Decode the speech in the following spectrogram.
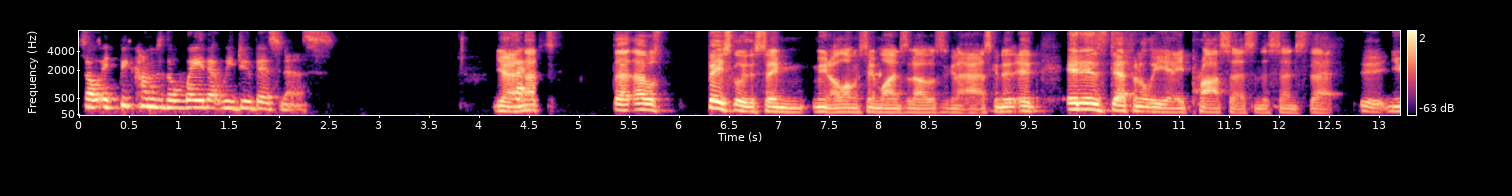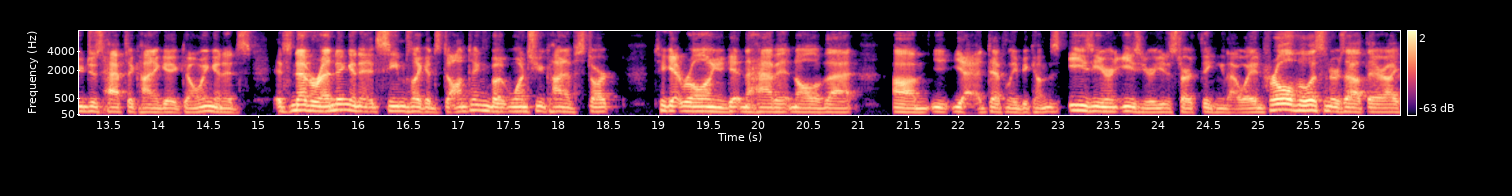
So it becomes the way that we do business. Yeah, That- and that's that. That was basically the same, you know, along the same lines that I was going to ask, and it, it it is definitely a process in the sense that it, you just have to kind of get going, and it's it's never ending, and it seems like it's daunting, but once you kind of start to get rolling and get in the habit and all of that. Um, yeah, it definitely becomes easier and easier. You just start thinking that way. And for all the listeners out there, I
